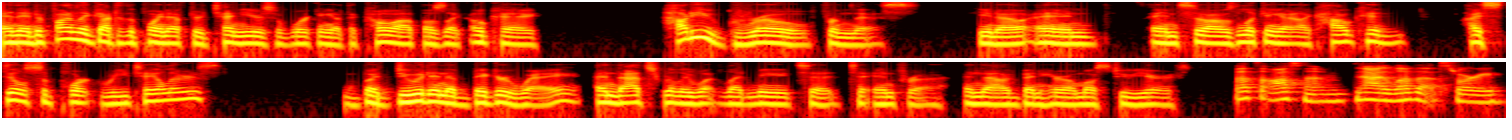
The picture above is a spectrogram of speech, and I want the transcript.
And then it finally got to the point after 10 years of working at the co-op, I was like, okay, how do you grow from this? You know, and and so I was looking at like how could I still support retailers but do it in a bigger way. And that's really what led me to to Infra. And now I've been here almost two years. That's awesome. Now I love that story.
